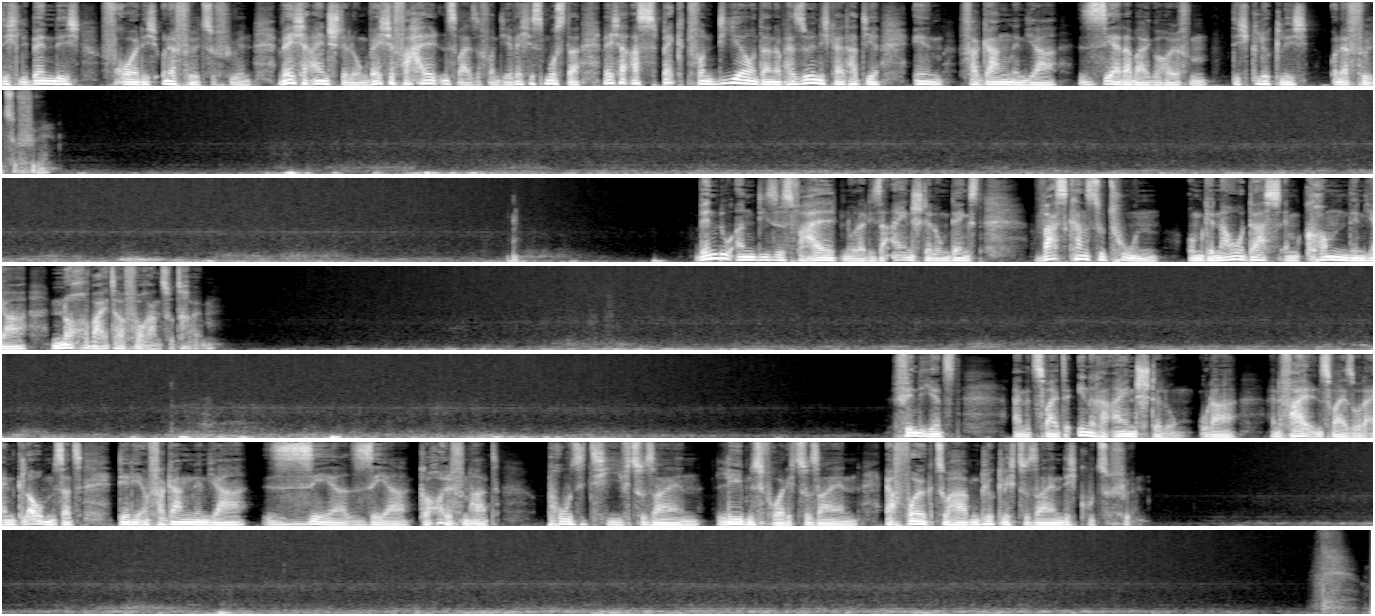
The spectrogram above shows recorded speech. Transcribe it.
dich lebendig, freudig und erfüllt zu fühlen? Welche Einstellung, welche Verhaltensweise von dir, welches Muster, welcher Aspekt von dir und deiner Persönlichkeit hat dir im vergangenen Jahr sehr dabei geholfen, dich glücklich und erfüllt zu fühlen? Wenn du an dieses Verhalten oder diese Einstellung denkst, was kannst du tun, um genau das im kommenden Jahr noch weiter voranzutreiben? Finde jetzt eine zweite innere Einstellung oder eine Verhaltensweise oder einen Glaubenssatz, der dir im vergangenen Jahr sehr, sehr geholfen hat, positiv zu sein, lebensfreudig zu sein, Erfolg zu haben, glücklich zu sein, dich gut zu fühlen.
